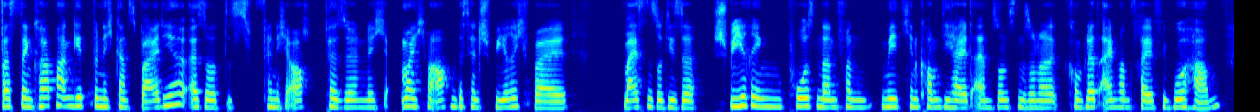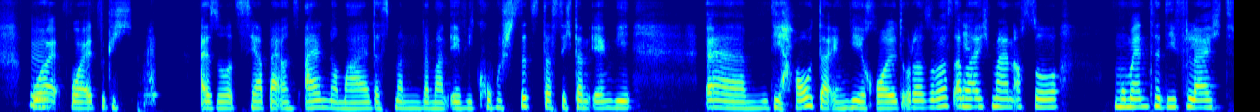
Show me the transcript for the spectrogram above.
was den Körper angeht, bin ich ganz bei dir. Also das finde ich auch persönlich manchmal auch ein bisschen schwierig, weil meistens so diese schwierigen Posen dann von Mädchen kommen, die halt ansonsten so eine komplett einwandfreie Figur haben, wo, Hm. halt, wo halt wirklich, also es ist ja bei uns allen normal, dass man, wenn man irgendwie komisch sitzt, dass sich dann irgendwie ähm, die Haut da irgendwie rollt oder sowas. Aber Ja. ich meine auch so Momente, die vielleicht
